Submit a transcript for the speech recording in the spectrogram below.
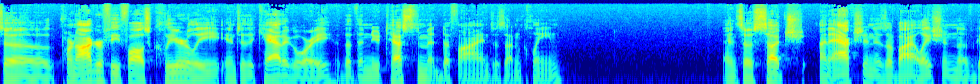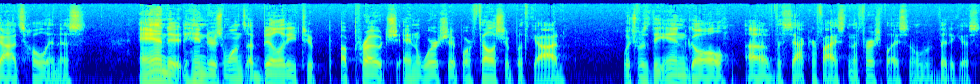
So, pornography falls clearly into the category that the New Testament defines as unclean. And so, such an action is a violation of God's holiness and it hinders one's ability to approach and worship or fellowship with God, which was the end goal of the sacrifice in the first place in Leviticus.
